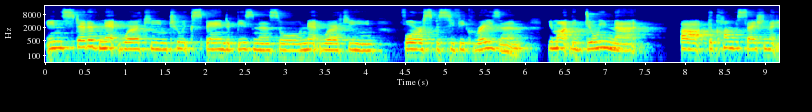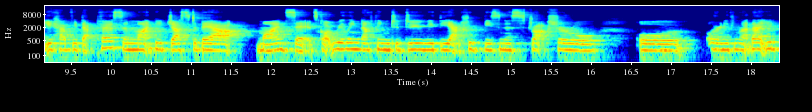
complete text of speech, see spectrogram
instead of networking to expand a business or networking for a specific reason, you might be doing that but the conversation that you have with that person might be just about mindset. It's got really nothing to do with the actual business structure or or or anything like that. You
